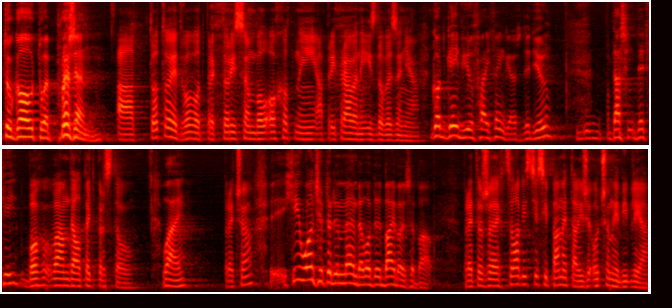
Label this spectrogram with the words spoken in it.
to go to a prison. A toto je dôvod, pre ktorý som bol ochotný a pripravený ísť do väzenia. God gave you five fingers, did you? Does he, did he? Boh vám dal 5 prstov. Why? Prečo? He wants you to remember what the Bible is about. Pretože chcel, aby ste si pamätali, že o čom je Biblia.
